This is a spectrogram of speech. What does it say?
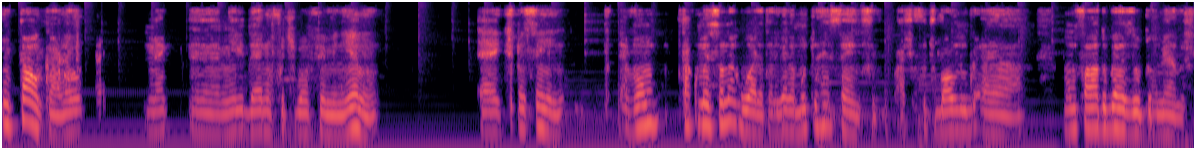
Então, cara, eu, minha, é, minha ideia no futebol feminino é tipo assim, é, vamos tá começando agora, tá ligado? É muito recente. Acho que futebol, é, vamos falar do Brasil pelo menos.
